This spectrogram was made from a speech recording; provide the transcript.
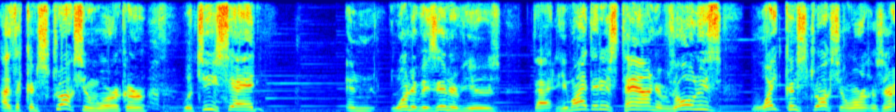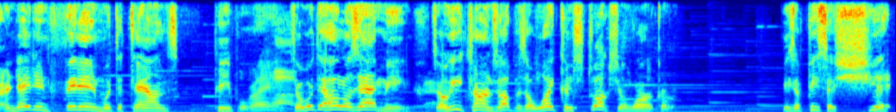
as a construction worker, which he said in one of his interviews that he went to this town. There was all these white construction workers there, and they didn't fit in with the town's people. Right. So what the hell does that mean? So he turns up as a white construction worker. He's a piece of shit.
